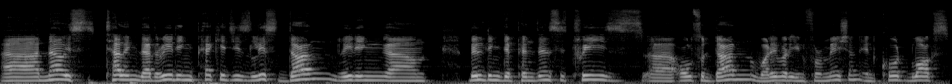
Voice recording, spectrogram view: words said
uh, now it's telling that reading packages list done reading um, building dependency trees uh, also done whatever information in code blocks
